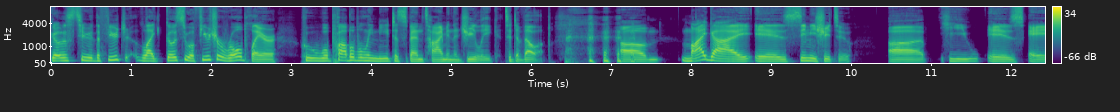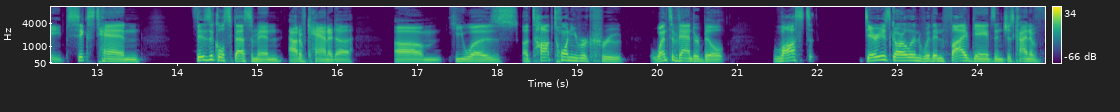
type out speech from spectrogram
goes to the future, like goes to a future role player who will probably need to spend time in the G League to develop. um, my guy is Simi Shittu. Uh, he is a 6'10 physical specimen out of Canada. Um, he was a top 20 recruit, went to Vanderbilt, lost Darius Garland within five games and just kind of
